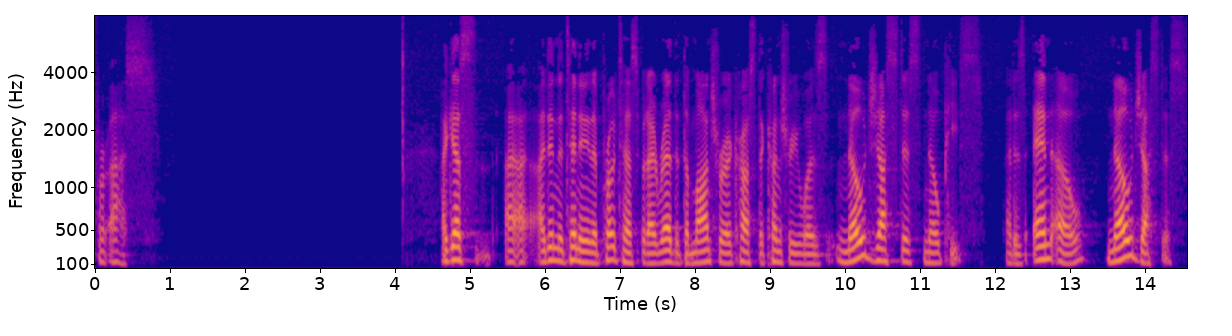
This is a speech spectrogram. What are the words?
for us. I guess I, I, didn't attend any of the protests, but I read that the mantra across the country was no justice, no peace. That is N O, no justice,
